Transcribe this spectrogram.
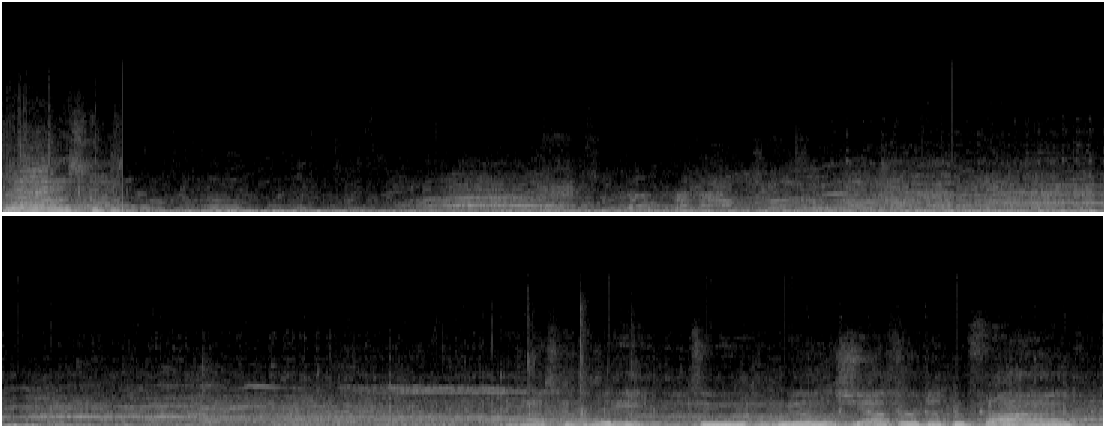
pass. Pass complete to Schaffer, number five.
